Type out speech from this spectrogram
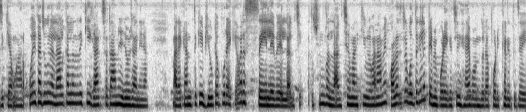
যে কেমন, আর ওই গাছগুলো লাল কালারের কী গাছ সেটা আমি নিজেও জানি না। আর এখান থেকে ভিউটা পুরো একেবারে সেই লেভেলের লাগছে, এত সুন্দর লাগছে মানে কী বলব মানে আমি কলেজটা বলতে গেলে প্রেমে পড়ে গেছি। হ্যাঁ বন্ধুরা, পরীক্ষা দিতে চাই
